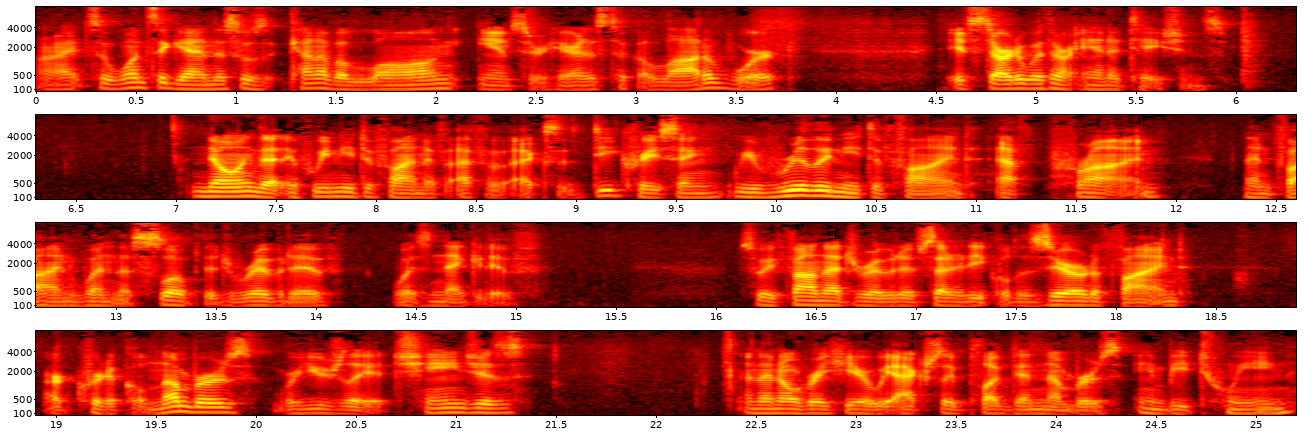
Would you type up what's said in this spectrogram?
All right, so once again, this was kind of a long answer here. This took a lot of work. It started with our annotations. Knowing that if we need to find if f of x is decreasing, we really need to find f prime and find when the slope, the derivative, was negative. So we found that derivative, set it equal to 0 to find our critical numbers, where usually it changes. And then over here, we actually plugged in numbers in between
